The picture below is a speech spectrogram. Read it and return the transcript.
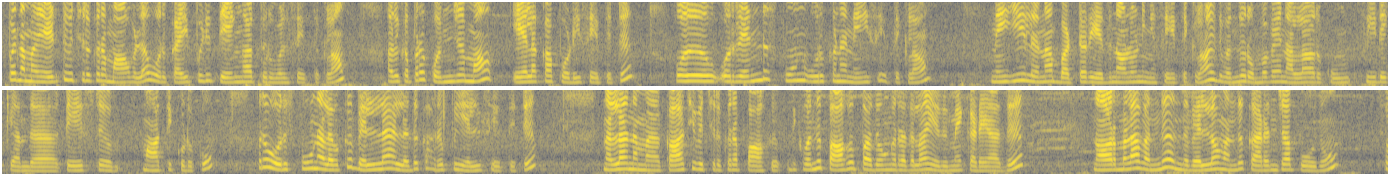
இப்போ நம்ம எடுத்து வச்சுருக்கிற மாவில் ஒரு கைப்பிடி தேங்காய் துருவல் சேர்த்துக்கலாம். அதுக்கப்புறம் கொஞ்சமாக ஏலக்காய் பொடி சேர்த்துட்டு ஒரு ஒரு ரெண்டு ஸ்பூன் உருக்கின நெய் சேர்த்துக்கலாம். நெய் இல்லைன்னா பட்டர் எதுனாலும் நீங்கள் சேர்த்துக்கலாம். இது வந்து ரொம்பவே நல்லாயிருக்கும் சீடைக்கு அந்த டேஸ்ட்டு மாற்றி கொடுக்கும். அப்புறம் ஒரு ஸ்பூன் அளவுக்கு வெள்ளை அல்லது கருப்பு எள் சேர்த்துட்டு நல்லா நம்ம காய்ச்சி வச்சுருக்கிற பாகு. இதுக்கு வந்து பாகு பதங்கிறதெல்லாம் எதுவுமே கிடையாது. நார்மலாக வந்து அந்த வெல்லம் வந்து கரைஞ்சால் போதும். ஸோ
